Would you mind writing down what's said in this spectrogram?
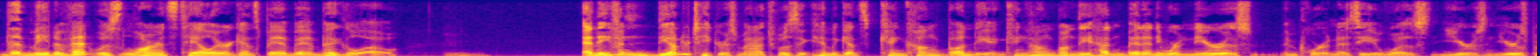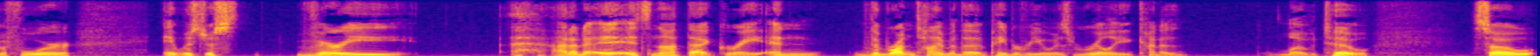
the main event was Lawrence Taylor against Bam Bam Bigelow. And even the Undertaker's match was him against King Kong Bundy, and King Kong Bundy hadn't been anywhere near as important as he was years and years before. It was just very, I don't know, it, it's not that great, and the runtime of the pay per view is really kind of low too. So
